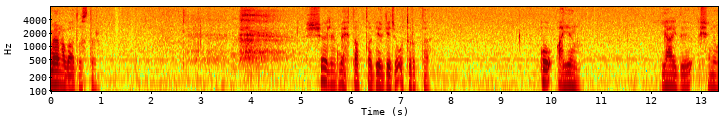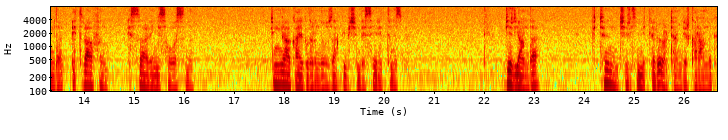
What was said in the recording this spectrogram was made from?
Merhaba dostlarım. Şöyle mehtapta bir gece oturup da o ayın yaydığı ışınımda etrafın esrarengiz havasını dünya kaygılarından uzak bir biçimde seyrettiniz mi? Bir yanda bütün çirkinlikleri örten bir karanlık,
